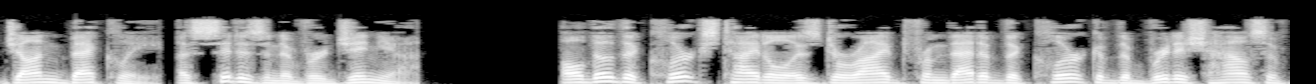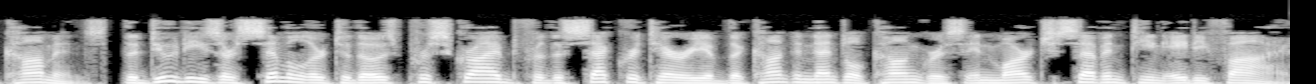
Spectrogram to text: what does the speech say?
John Beckley, a citizen of Virginia. Although the clerk's title is derived from that of the Clerk of the British House of Commons, the duties are similar to those prescribed for the Secretary of the Continental Congress in March 1785.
